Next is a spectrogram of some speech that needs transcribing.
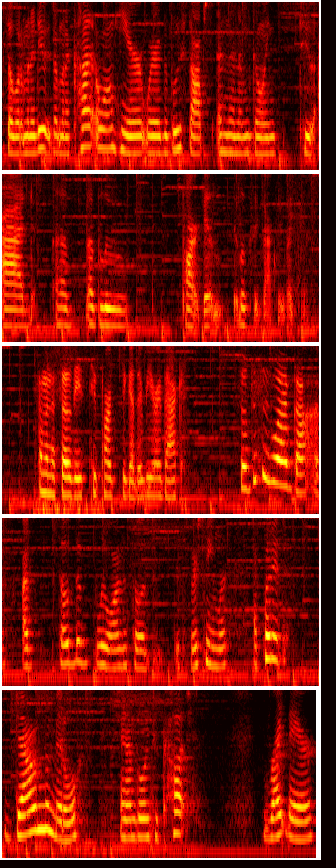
so what I'm going to do is I'm going to cut along here where the blue stops and then I'm going to add a, a blue part that it looks exactly like this. I'm going to sew these two parts together, be right back. So this is what I've got. I've, I've sewed the blue on so it's very seamless. I put it down the middle and I'm going to cut right there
